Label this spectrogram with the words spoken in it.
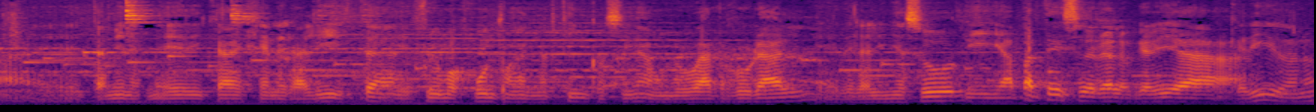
eh, también es médica, es generalista. Eh, fuimos juntos en Martín Cocina, un lugar rural eh, de la línea sur. Y aparte eso era lo que había querido, ¿no?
